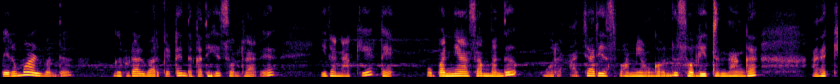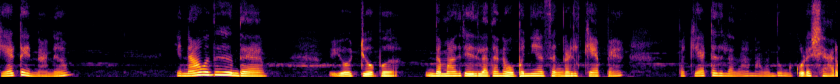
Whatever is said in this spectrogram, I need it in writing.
பெருமாள் வந்து கருடாழ்வார்கிட்ட இந்த கதையை சொல்கிறாரு இதை நான் கேட்டேன். உபன்யாசம் வந்து ஒரு ஆச்சாரிய சுவாமி அவங்க வந்து சொல்லிட்டு இருந்தாங்க. அதை கேட்டேன் நான். நான் வந்து இந்த யூடியூப்பு இந்த மாதிரி இதில் தான் நான் உபன்யாசங்கள் கேட்பேன். இப்போ கேட்டதில் தான் நான் வந்து உங்கள் கூட ஷேர்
